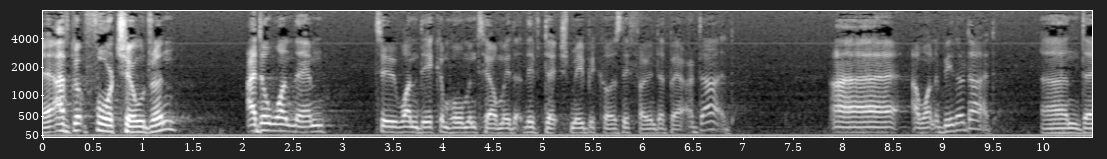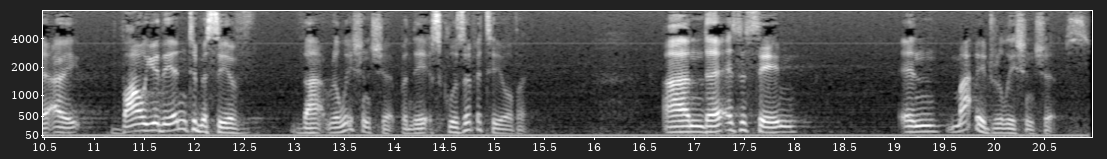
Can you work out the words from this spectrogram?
Uh, I've got four children. I don't want them to one day come home and tell me that they've ditched me because they found a better dad. Uh, I want to be their dad. And uh, I value the intimacy of that relationship and the exclusivity of it. And uh, it's the same in married relationships.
